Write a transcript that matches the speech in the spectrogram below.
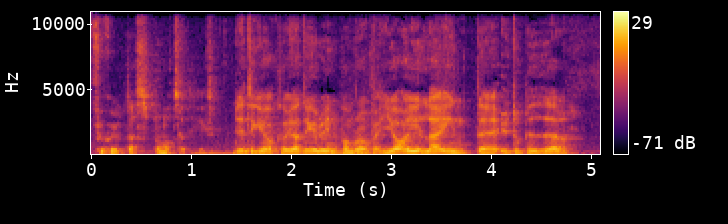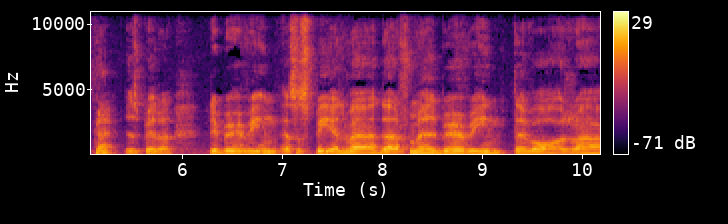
förskjutas på något sätt. Liksom. Det tycker jag också. Jag tycker du är inne på en bra poäng. Jag gillar inte utopier Nej. i spel. Det behöver in, alltså spelvärldar för mig behöver inte vara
